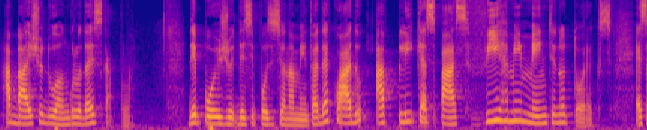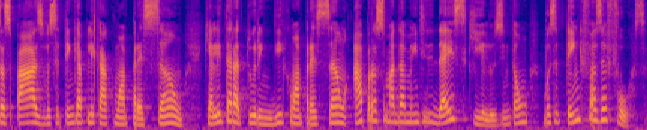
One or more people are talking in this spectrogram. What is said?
abaixo do ângulo da escápula. Depois desse posicionamento adequado, aplique as pás firmemente no tórax. Essas pás você tem que aplicar com uma pressão, que a literatura indica uma pressão aproximadamente de 10 quilos. Então, você tem que fazer força.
